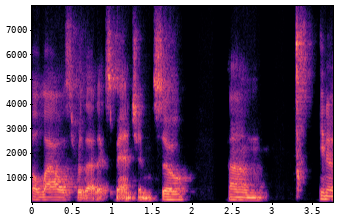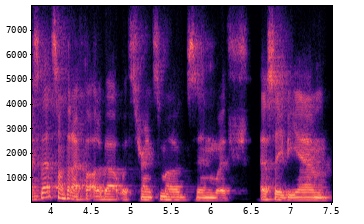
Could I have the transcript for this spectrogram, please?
allows for that expansion. So, um, you know, so that's something I've thought about with Strengths Mugs and with SABM.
